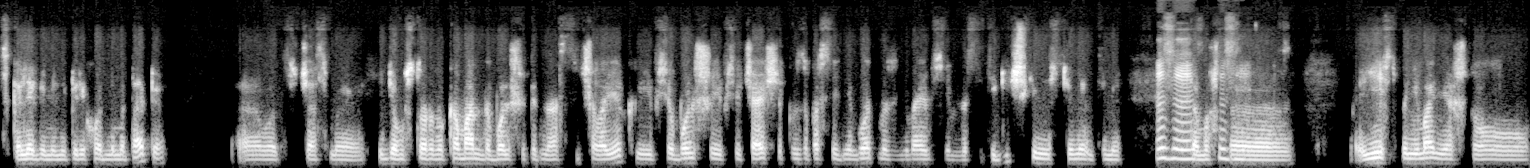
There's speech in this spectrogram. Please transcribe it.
с коллегами на переходном этапе. Вот сейчас мы идем в сторону команды больше 15 человек, и все больше и все чаще за последний год мы занимаемся именно стратегическими инструментами, uh-huh, потому что uh-huh. есть понимание, что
